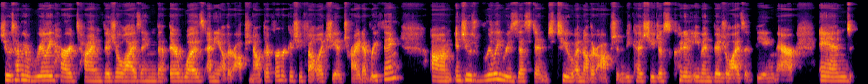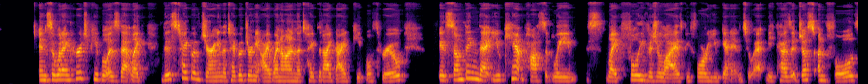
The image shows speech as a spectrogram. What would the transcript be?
she was having a really hard time visualizing that there was any other option out there for her because she felt like she had tried everything, um, and she was really resistant to another option because she just couldn't even visualize it being there. And and so what i encourage people is that like this type of journey the type of journey i went on and the type that i guide people through is something that you can't possibly like fully visualize before you get into it because it just unfolds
